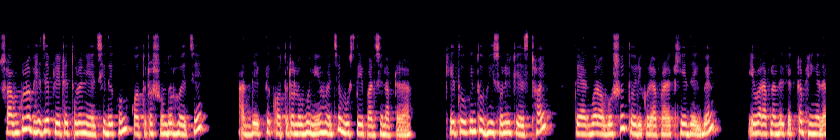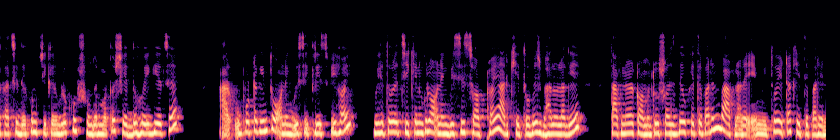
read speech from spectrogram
সবগুলো ভেজে প্লেটে তুলে নিয়েছি, দেখুন কতটা সুন্দর হয়েছে আর দেখতে কতটা লোভনীয় হয়েছে, বুঝতেই পারছেন আপনারা। খেতেও কিন্তু ভীষণই টেস্ট হয়, তো একবার অবশ্যই তৈরি করে আপনারা খেয়ে দেখবেন। এবার আপনাদেরকে একটা ভেঙে দেখাচ্ছি, দেখুন চিকেনগুলো খুব সুন্দর মতো সেদ্ধ হয়ে গিয়েছে। আর উপরটা কিন্তু অনেক বেশি ক্রিসপি হয়। ভেতরে চিকেনগুলো অনেক বেশি সফট হয় আর খেতেও বেশ ভালো লাগে। তা আপনারা টমেটো সস দিয়েও খেতে পারেন বা আপনারা এমনিতেও এটা খেতে পারেন।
